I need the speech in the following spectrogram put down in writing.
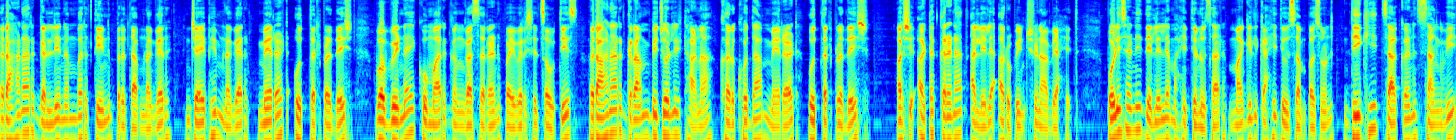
राहणार गल्ली नंबर तीन प्रतापनगर जयभीमनगर मेरठ उत्तर प्रदेश व विनय कुमार गंगासरण वय चौतीस राहणार ग्राम बिजोली ठाणा खरखोदा मेरठ उत्तर प्रदेश अशी अटक करण्यात आलेल्या आरोपींची नावे आहेत. पोलिसांनी दिलेल्या माहितीनुसार मागील काही दिवसांपासून दिघी चाकण सांगवी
